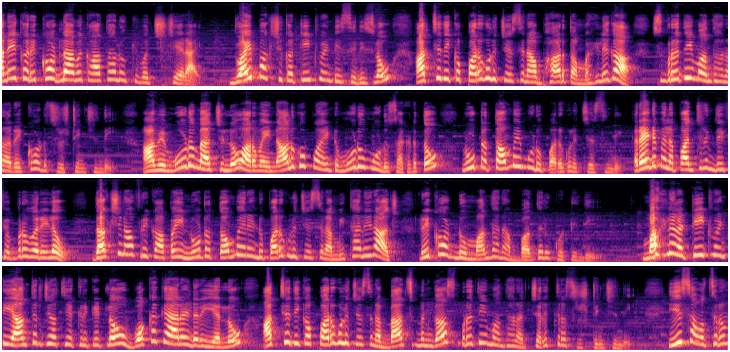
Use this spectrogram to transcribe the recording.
అనేక రికార్డులు ఆమె ఖాతాలోకి వచ్చి చేరాయి. ద్వైపాక్షిక టీ ట్వంటీ సిరీస్లో అత్యధిక పరుగులు చేసిన భారత మహిళగా స్మృతి మంధన రికార్డు సృష్టించింది. ఆమె మూడు మ్యాచ్ల్లో అరవై నాలుగు పాయింట్ మూడు మూడు సగటుతో నూట తొంభై మూడు పరుగులు చేసింది. రెండు వేల పద్దెనిమిది ఫిబ్రవరిలో దక్షిణాఫ్రికాపై నూట తొంభై రెండు పరుగులు చేసిన మిథాలీ రాజ్ రికార్డును మందన బద్దలు కొట్టింది. మహిళల టీ ట్వంటీ అంతర్జాతీయ క్రికెట్లో ఒక క్యాలెండర్ ఇయర్లో అత్యధిక పరుగులు చేసిన బ్యాట్స్మెన్గా స్మృతి మంధాన చరిత్ర సృష్టించింది. ఈ సంవత్సరం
